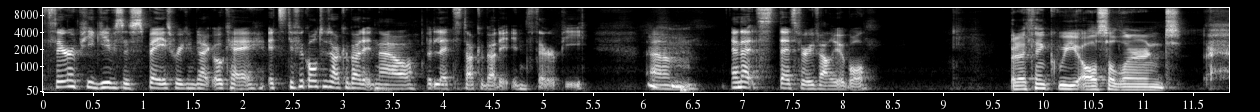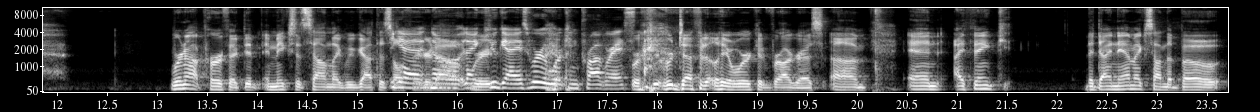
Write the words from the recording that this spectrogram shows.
therapy gives a space where you can be like okay it's difficult to talk about it now but let's talk about it in therapy um, mm-hmm. um, and that's that's very valuable but i think we also learned we're not perfect. It, it, makes it sound like we've got this all yeah, figured no, out. like we're, you guys, we're a work in progress. we're, we're, definitely a work in progress. Um, and I think the dynamics on the boat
